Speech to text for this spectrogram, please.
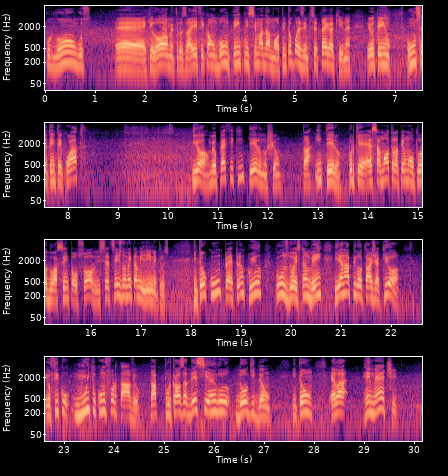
por longos é, quilômetros aí, ficar um bom tempo em cima da moto. Então, por exemplo, você pega aqui, né? Eu tenho 1,74 e ó, meu pé fica inteiro no chão, tá? Inteiro. Porque essa moto ela tem uma altura do assento ao solo de 790 milímetros. Então, com um pé tranquilo, com os dois também, e é na pilotagem aqui, ó, eu fico muito confortável, tá? Por causa desse ângulo do guidão. Então ela remete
